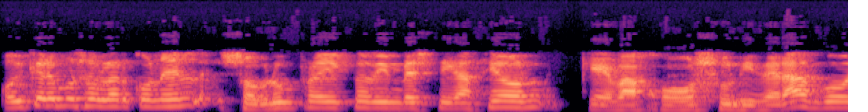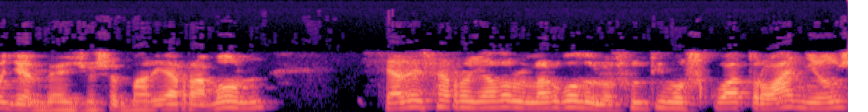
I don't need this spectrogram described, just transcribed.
Hoy queremos hablar con él sobre un proyecto de investigación que, bajo su liderazgo y el de José María Ramón, se ha desarrollado a lo largo de los últimos cuatro años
